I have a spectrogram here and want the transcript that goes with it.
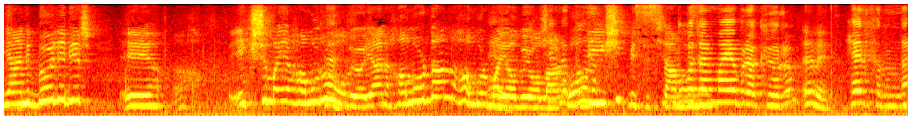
Yani böyle bir e, ekşi maya hamuru Heh. oluyor. Yani hamurdan hamur mayalıyorlar. Şimdi o bunu- değişik bir sistem. Şimdi bu Bizim- kadar maya bırakıyorum Evet. her fırında.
